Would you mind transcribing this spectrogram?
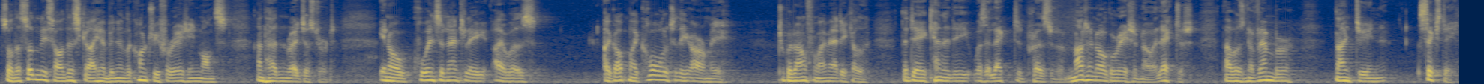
So they suddenly saw this guy had been in the country for 18 months and hadn't registered. You know, coincidentally, I was, I got my call to the army to go down for my medical the day Kennedy was elected president, not inaugurated now, elected. That was November 1960.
